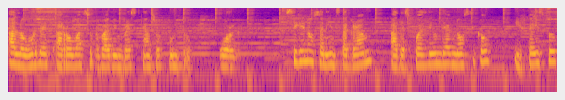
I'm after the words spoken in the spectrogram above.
a lourdes.survivingbreastcancer.org. Síguenos en Instagram a Después de un Diagnóstico y Facebook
